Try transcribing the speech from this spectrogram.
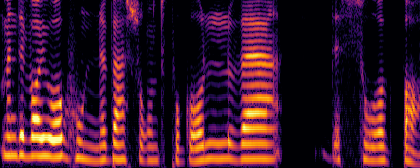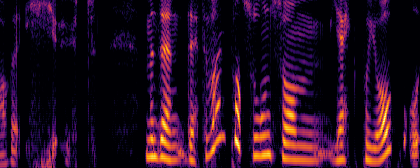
men det var jo òg hundebæsj rundt på gulvet. Det så bare ikke ut. Men den, dette var en person som gikk på jobb, og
